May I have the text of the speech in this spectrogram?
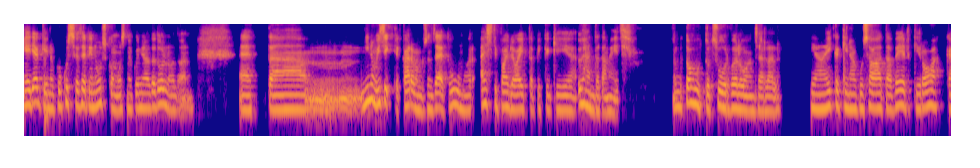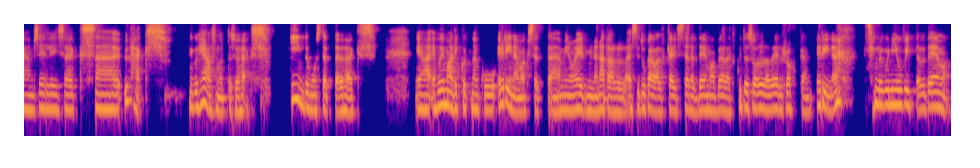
ei teagi nagu, kust see selline uskumus nagu nii-öelda tulnud on. et äh, minu isiklik arvamus on see, et huumor hästi palju aitab ikkagi ühendada meid. nagu tohutult suur võlu on sellel ja ikkagi nagu saada veelgi rohkem selliseks äh, üheks, nagu heas mõttes üheks, kiindumusteta üheks. Ja, ja võimalikult nagu erinevaks, et äh, minu eelmine nädal hästi tugevalt käis selle teema peale, et kuidas olla veel rohkem erinev. See on nagu nii huvitav teema.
